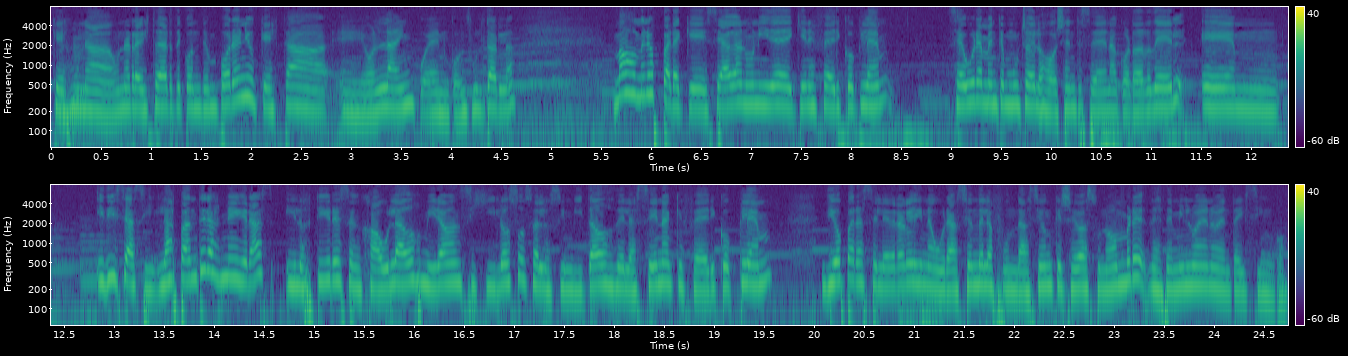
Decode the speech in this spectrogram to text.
que es una, una revista de arte contemporáneo que está eh, online, pueden consultarla. Más o menos para que se hagan una idea de quién es Federico Clem, seguramente muchos de los oyentes se deben acordar de él. Eh, y dice así, las panteras negras y los tigres enjaulados miraban sigilosos a los invitados de la cena que Federico Clem dio para celebrar la inauguración de la fundación que lleva su nombre desde 1995.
